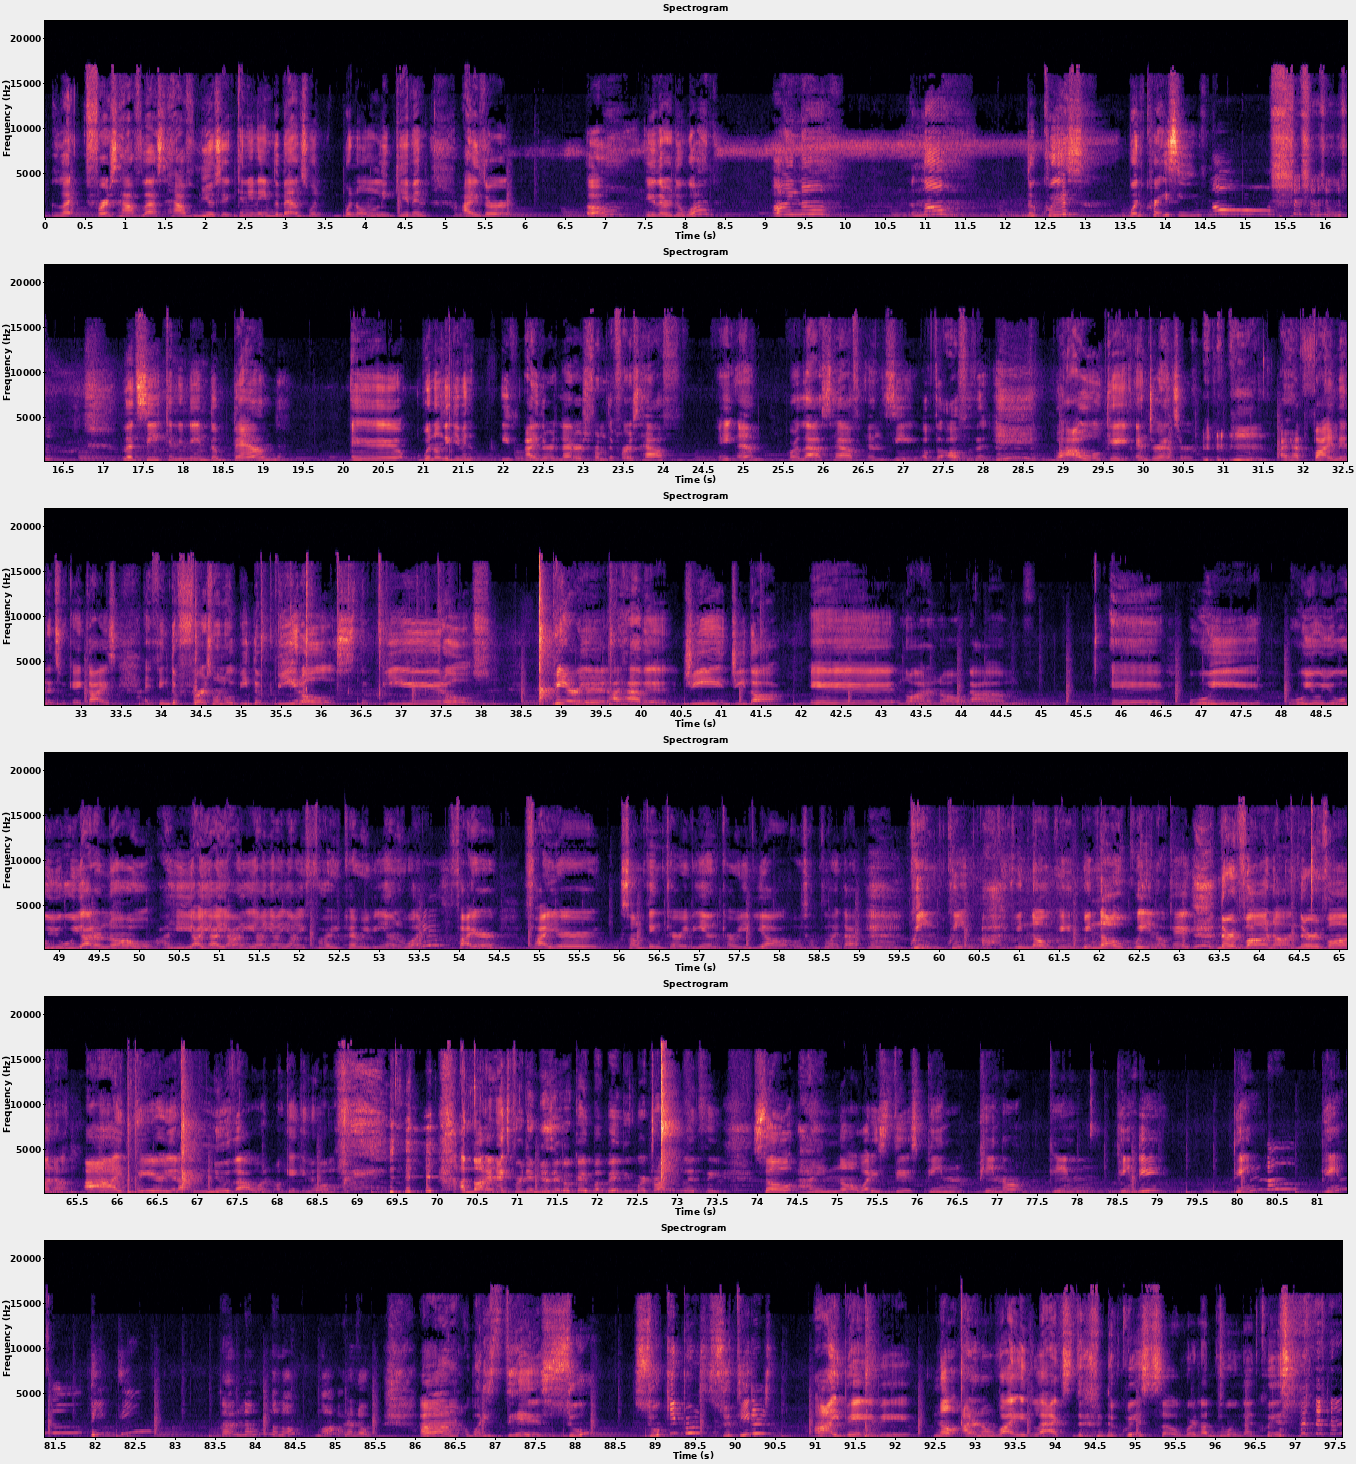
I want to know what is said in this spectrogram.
like first half, last half music. Can you name the bands when when only given either oh either the what? I know no the quiz went crazy. No. Let's see. Can you name the band uh, when only given either letters from the first half, AM, or last half and Z of the alphabet. wow, okay, enter answer. I have five minutes, okay, guys? I think the first one will be the Beatles. The Beatles. Period. I have it. G Gida. Eh, no, I don't know. Um, eh, uy. Uy, uy, uy, uy, I don't know. Ay, ay, ay, ay, ay, ay, ay, Fire Caribbean. What is Fire? Fire something Caribbean, Caribbean, or something like that. Queen, Queen. Ah, we know Queen. We know Queen, okay? Nirvana, Nirvana. I period. I knew that one. Okay, give me one more. I'm not an expert in music, okay, but baby, we're trying. Let's see. So I know what is this? Pin Pino Pin Pindi? Pino? Pino? Pin Pin? No, no, no, no, no, I don't know. Um, what is this? Zoo? Zookeepers? Zoo eaters? Hi, baby. No, I don't know why it lacks the, the quiz, so we're not doing that quiz.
